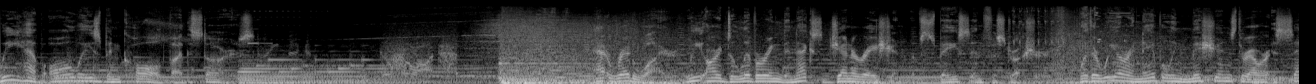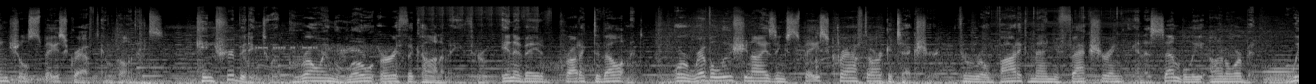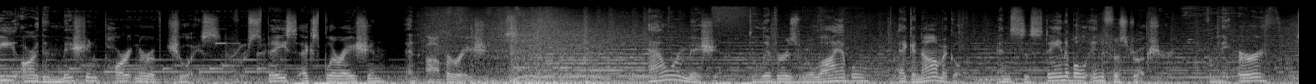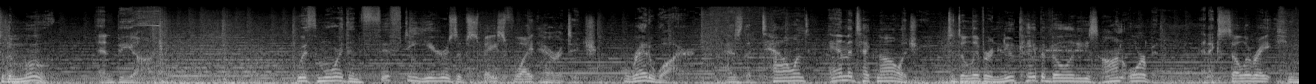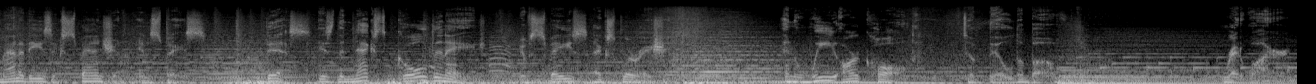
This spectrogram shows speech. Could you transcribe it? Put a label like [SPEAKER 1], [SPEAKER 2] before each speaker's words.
[SPEAKER 1] we have always been called by the stars. At Redwire, we are delivering the next generation of space infrastructure. Whether we are enabling missions through our essential spacecraft components, contributing to a growing low Earth economy through innovative product development, or revolutionizing spacecraft architecture through robotic manufacturing and assembly on orbit. We are the mission partner of choice for space exploration and operations. Our mission delivers reliable, economical, and sustainable infrastructure from the Earth to the Moon and beyond. With more than 50 years of spaceflight heritage, Redwire has the talent and the technology to deliver new capabilities on orbit and accelerate humanity's expansion in space. This is the next golden age of space exploration. And we are called to build above. Redwire.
